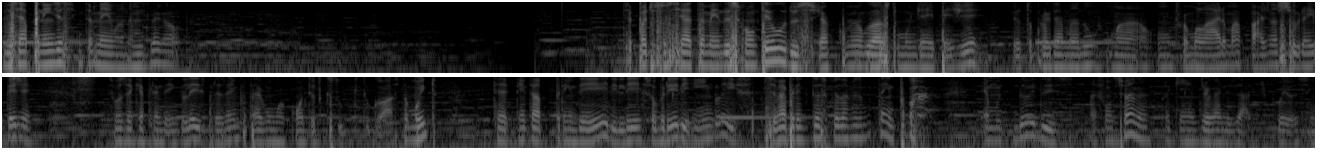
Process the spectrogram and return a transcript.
e você aprende assim também, mano, é muito legal. Você pode associar também dois conteúdos, já como eu gosto muito de RPG, eu estou programando uma, um formulário, uma página sobre RPG. Se você quer aprender inglês, por exemplo, pega um conteúdo que tu, que tu gosta muito, tenta aprender ele, ler sobre ele em inglês. Você vai aprender duas coisas ao mesmo tempo. é muito doido isso, mas funciona para quem é desorganizado, tipo eu, assim.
